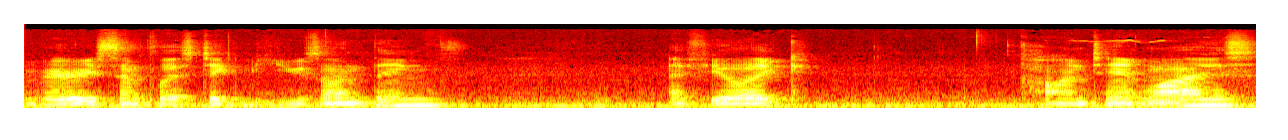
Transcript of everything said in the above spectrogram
very simplistic views on things. I feel like content wise,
